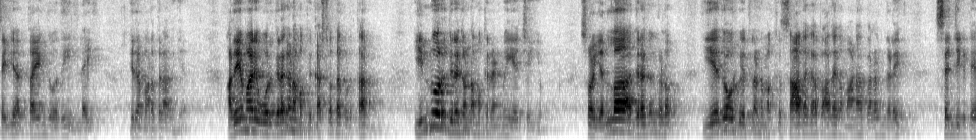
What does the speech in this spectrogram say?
செய்ய தயங்குவது இல்லை. இதை மறந்துடாதீங்க. அதே மாதிரி ஒரு கிரகம் நமக்கு கஷ்டத்தை கொடுத்தால் இன்னொரு கிரகம் நமக்கு நன்மையை செய்யும். ஸோ எல்லா கிரகங்களும் ஏதோ ஒரு விதத்தில் நமக்கு சாதக பாதகமான பலன்களை செஞ்சுக்கிட்டே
